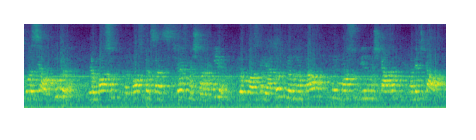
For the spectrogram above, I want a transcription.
fosse a altura, eu posso, eu posso pensar, se tivesse uma escada aqui, eu posso caminhar tanto no horizontal, como posso subir uma escada na vertical.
